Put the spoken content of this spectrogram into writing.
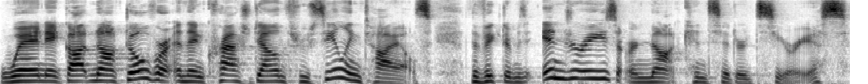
when it got knocked over and then crashed down through ceiling tiles. The victim's injuries are not considered serious.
